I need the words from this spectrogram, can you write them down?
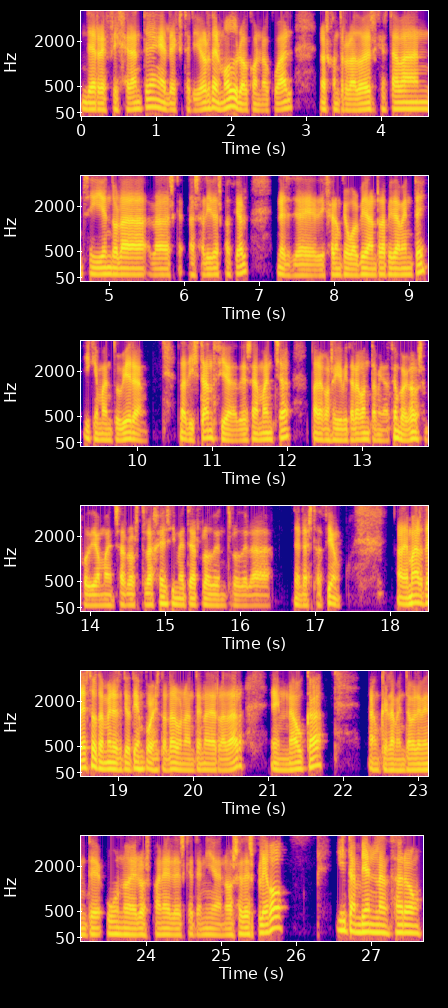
de refrigerante en el exterior del módulo, con lo cual los controladores que estaban siguiendo la, salida espacial les dijeron que volvieran rápidamente y que mantuvieran la distancia de esa mancha para conseguir evitar la contaminación, porque claro, se podían manchar los trajes y meterlo dentro de la, de la estación. Además de esto, también les dio tiempo a instalar una antena de radar en Nauka, aunque lamentablemente uno de los paneles que tenía no se desplegó, y también lanzaron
